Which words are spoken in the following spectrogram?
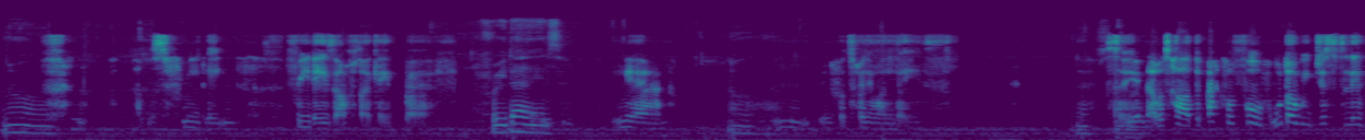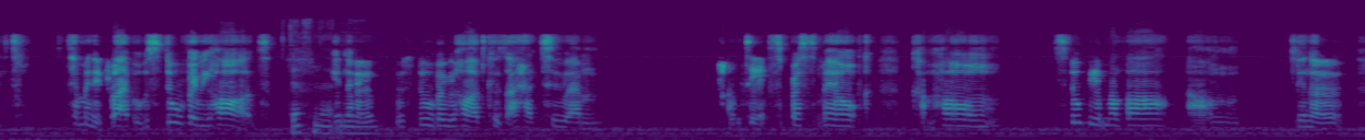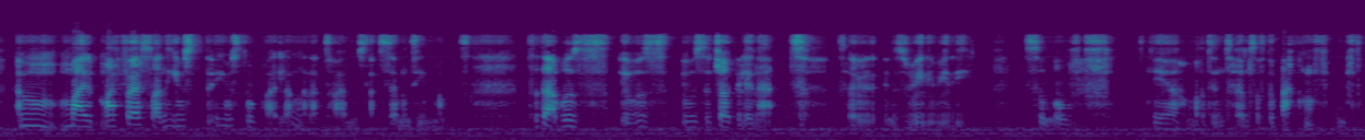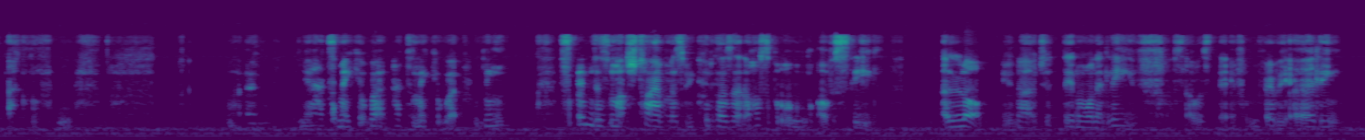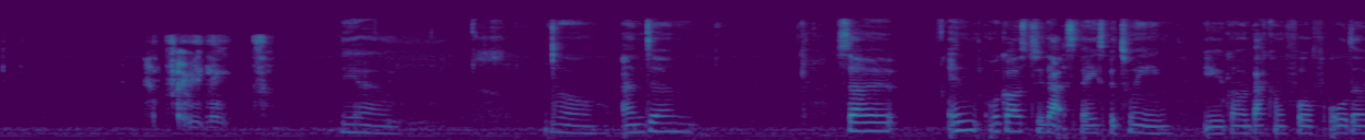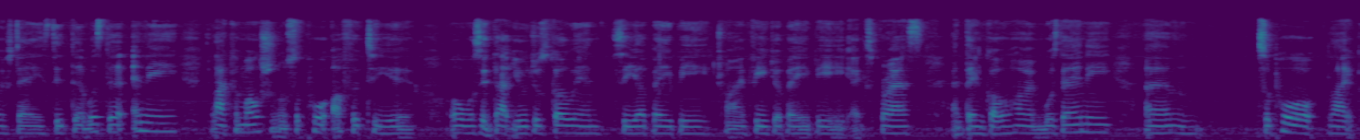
No. That was three days. Three days after I gave birth. Three days. Yeah, Oh, for 21 days. that's So yeah, that was hard. The back and forth, although we just lived 10 minute drive, it was still very hard. definitely. You know, it was still very hard because I had to, um, I would say, express milk, come home, still be a mother. Um, you know, and my my first son, he was he was still quite young at that time. He was like 17 months. So that was it was it was a juggling act. So it was really really sort of yeah hard in terms of the back and forth, the back and forth. Um, yeah, had to make it work. Had to make it work for me spend as much time as we could because at the hospital, obviously, a lot, you know, just didn't want to leave. So I was there from very early, very late. Yeah. Oh, and um, so in regards to that space between you going back and forth all those days, did there was there any like emotional support offered to you, or was it that you just go in, see your baby, try and feed your baby, express, and then go home? Was there any um, support like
